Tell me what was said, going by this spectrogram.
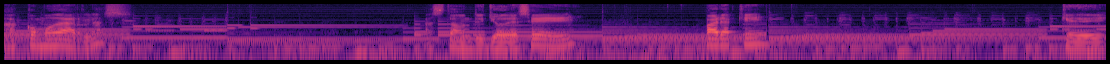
acomodarlas hasta donde yo desee para que quede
